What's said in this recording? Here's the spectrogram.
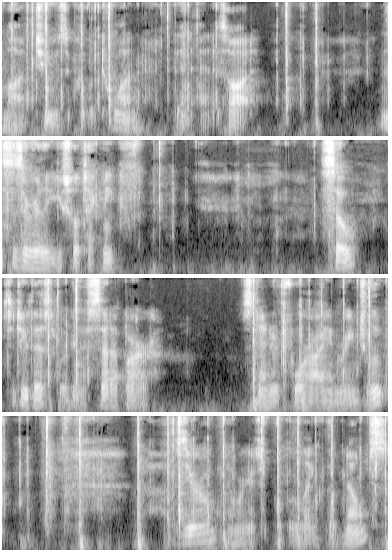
mod 2 is equivalent to 1, then n is odd. This is a really useful technique. So, to do this, we're going to set up our standard for i and range loop, uh, 0, and we're going to put the length of nums.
